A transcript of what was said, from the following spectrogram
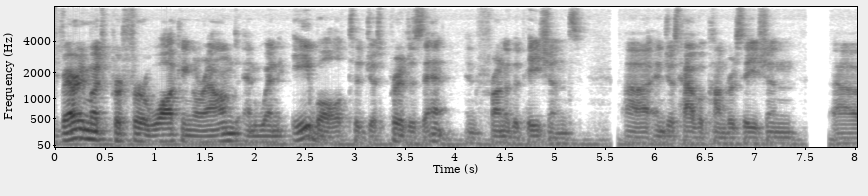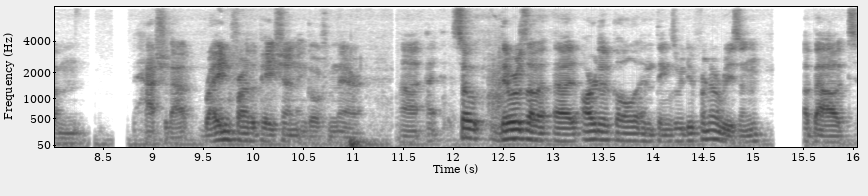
very much prefer walking around and, when able, to just present in front of the patient uh, and just have a conversation, um, hash it out right in front of the patient, and go from there. Uh, so there was an article in Things We Do for No Reason about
